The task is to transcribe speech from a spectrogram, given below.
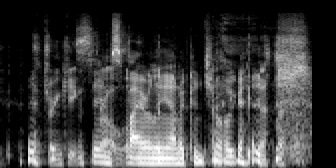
drinking Sam problem. spiraling out of control guys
